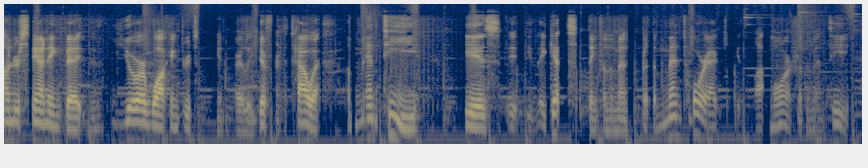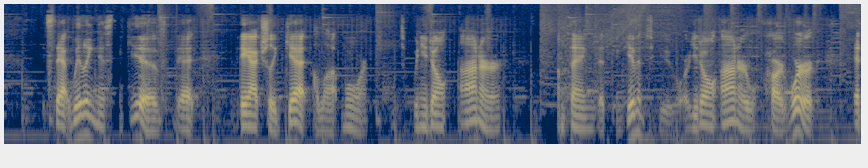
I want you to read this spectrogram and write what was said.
understanding that you're walking through something entirely different. It's how a, a mentee is, it, they get something from the mentor, but the mentor actually gets a lot more from the mentee. It's that willingness to give that they actually get a lot more. When you don't honor something that's been given to you, or you don't honor hard work, and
